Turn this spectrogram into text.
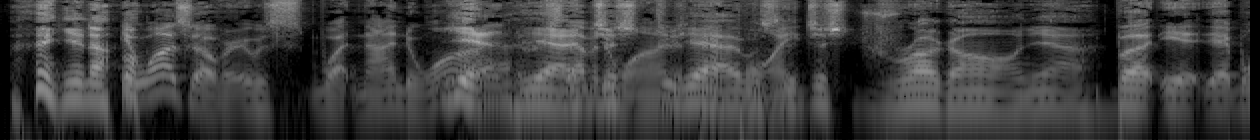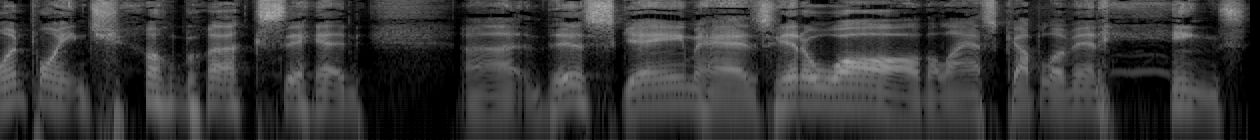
you know, it was over. It was what nine to one. Yeah, yeah, seven just, to one. yeah, it was. It just drug on. Yeah, but it, at one point, Joe Buck said, uh, "This game has hit a wall the last couple of innings,"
